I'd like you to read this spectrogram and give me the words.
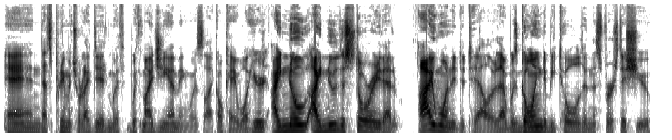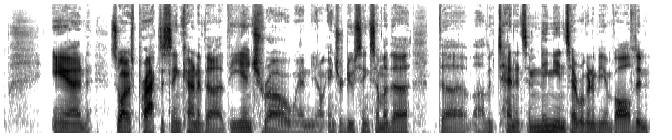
And that's pretty much what I did with with my GMing. Was like, okay, well, here I know I knew the story that I wanted to tell or that was going to be told in this first issue. And so I was practicing kind of the the intro and you know introducing some of the the uh, lieutenants and minions that were going to be involved. And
